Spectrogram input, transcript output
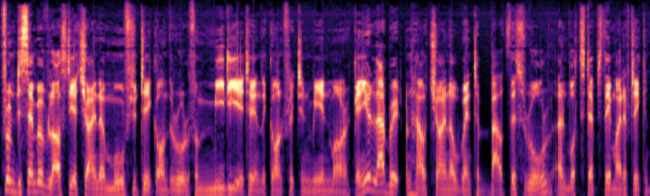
From December of last year, China moved to take on the role of a mediator in the conflict in Myanmar. Can you elaborate on how China went about this role and what steps they might have taken?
